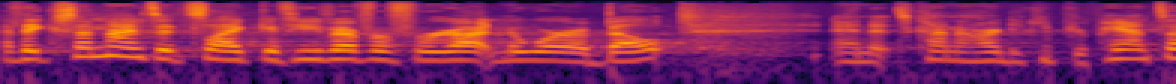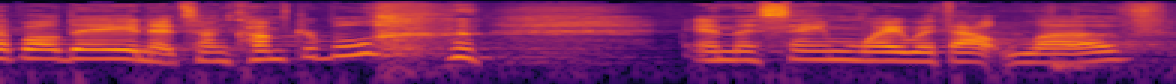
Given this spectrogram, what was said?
I think sometimes it's like if you've ever forgotten to wear a belt and it's kind of hard to keep your pants up all day and it's uncomfortable. In the same way, without love,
